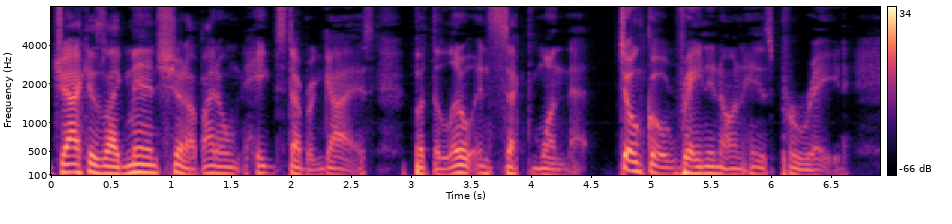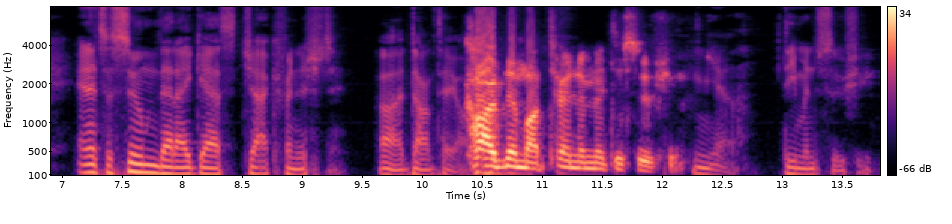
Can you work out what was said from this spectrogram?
Jack is like, man, shut up. I don't hate stubborn guys, but the little insect won that. Don't go raining on his parade. And it's assumed that I guess Jack finished uh, Dante off. Carved them up, turned them into sushi. yeah, demon sushi.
